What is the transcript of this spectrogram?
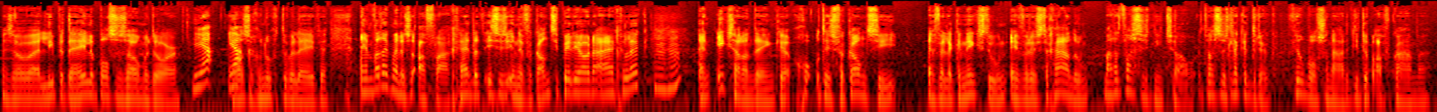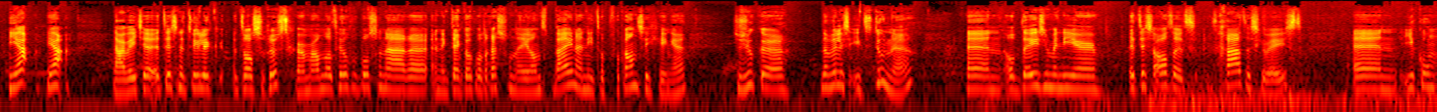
En zo uh, liep het de hele bosse zomer door. Ja, ja. Was er genoeg te beleven. En wat ik me dus afvraag, hè, dat is dus in de vakantieperiode eigenlijk. Mm -hmm. En ik zou dan denken, goh, het is vakantie. Even lekker niks doen, even rustig aan doen. Maar dat was dus niet zo. Het was dus lekker druk. Veel bossenaren die erop afkwamen. Ja, ja. Nou weet je, het is natuurlijk, het was rustiger. Maar omdat heel veel bossenaren, en ik denk ook wel de rest van Nederland, bijna niet op vakantie gingen. Ze zoeken, dan willen ze iets doen hè. En op deze manier, het is altijd gratis geweest. En je kon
